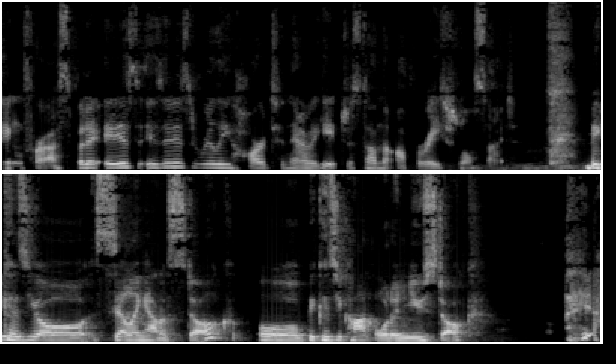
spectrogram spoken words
thing for us, but it is it is really hard to navigate just on the operational side. Because you're selling out of stock or because you can't order new stock? yeah.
